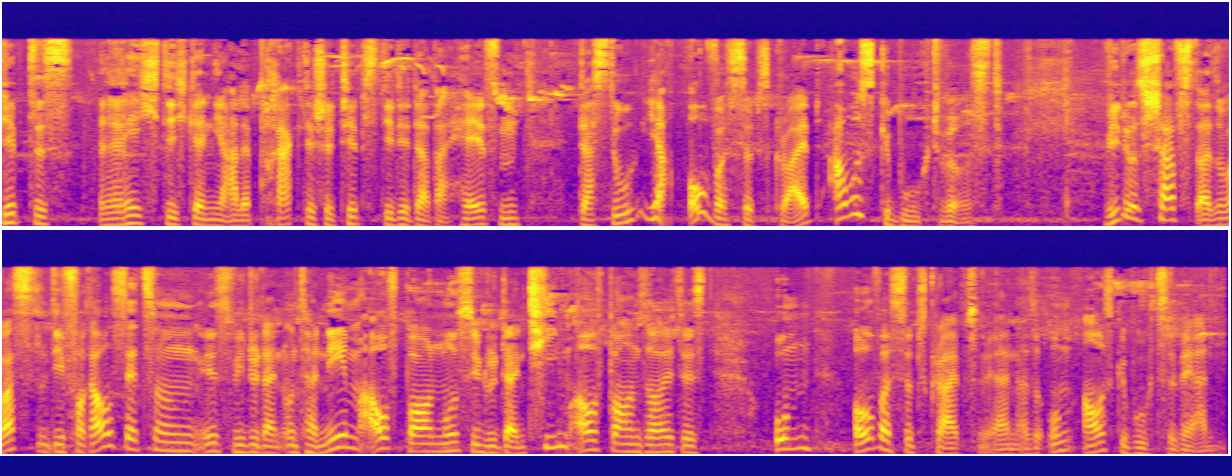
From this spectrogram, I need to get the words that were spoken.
gibt es richtig geniale praktische Tipps, die dir dabei helfen, dass du, ja, oversubscribed, ausgebucht wirst. Wie du es schaffst, also was die Voraussetzung ist, wie du dein Unternehmen aufbauen musst, wie du dein Team aufbauen solltest, um oversubscribed zu werden, also um ausgebucht zu werden.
